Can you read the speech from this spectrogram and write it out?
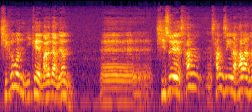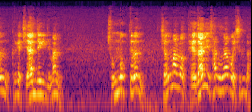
지금은 이렇게 말하자면 에, 지수의 상, 상승이나 하락은 그렇게 제한적이지만 종목들은 정말로 대단히 상승하고 있습니다.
